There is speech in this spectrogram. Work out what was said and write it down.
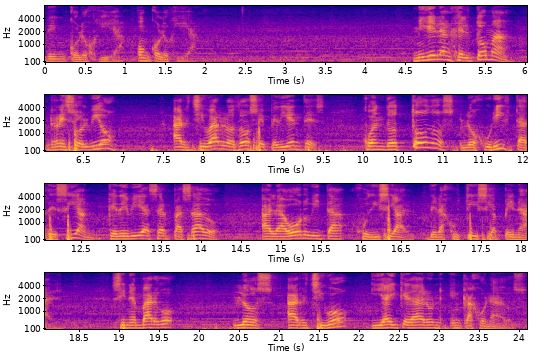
de Oncología. Oncología. Miguel Ángel Toma resolvió archivar los dos expedientes cuando todos los juristas decían que debía ser pasado a la órbita judicial de la justicia penal. Sin embargo, los archivó y ahí quedaron encajonados.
